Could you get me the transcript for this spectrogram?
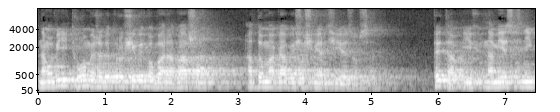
namówili tłumy, żeby prosiły o Barabasza, a domagały się śmierci Jezusa. Pytał ich namiestnik,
